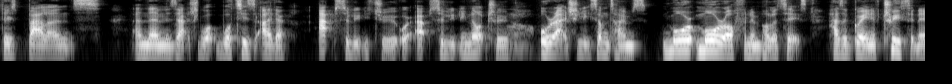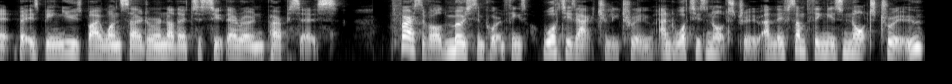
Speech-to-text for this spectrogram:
there's balance, and then there's actually what, what is either absolutely true or absolutely not true, mm. or actually sometimes more, more often in politics has a grain of truth in it, but is being used by one side or another to suit their own purposes first of all, the most important thing is what is actually true and what is not true. And if something is not true,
